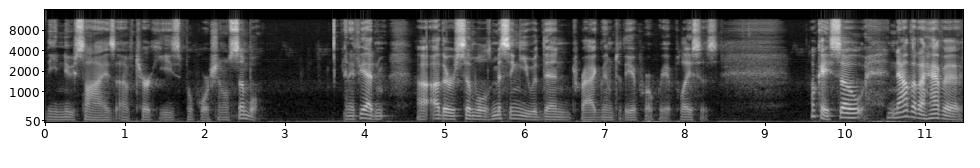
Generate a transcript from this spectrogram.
the new size of Turkey's proportional symbol. And if you had uh, other symbols missing, you would then drag them to the appropriate places. Okay, so now that I have a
